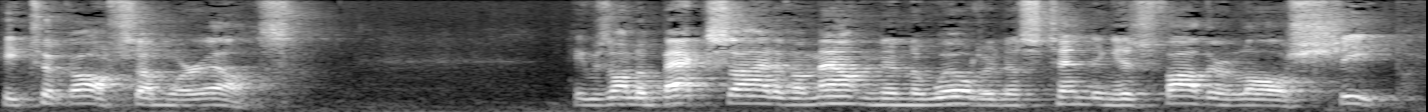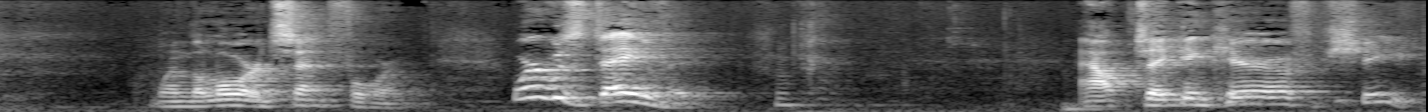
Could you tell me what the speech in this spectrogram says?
he took off somewhere else. He was on the backside of a mountain in the wilderness tending his father in law's sheep when the Lord sent for him. Where was David? Out taking care of sheep.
